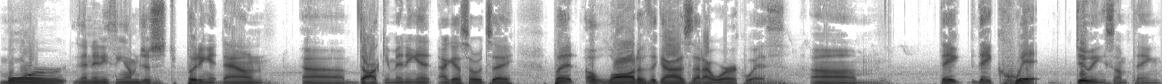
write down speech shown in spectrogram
More than anything, I'm just putting it down, uh, documenting it. I guess I would say. But a lot of the guys that I work with, um, they they quit doing something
